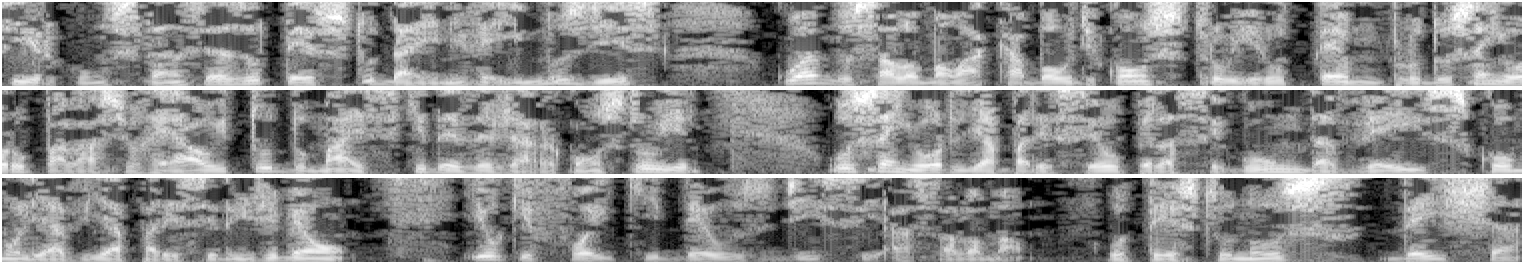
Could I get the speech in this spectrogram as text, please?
circunstâncias o texto da NVI nos diz quando Salomão acabou de construir o templo do Senhor, o palácio real e tudo mais que desejara construir, o Senhor lhe apareceu pela segunda vez como lhe havia aparecido em Gibeon. E o que foi que Deus disse a Salomão? O texto nos deixa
